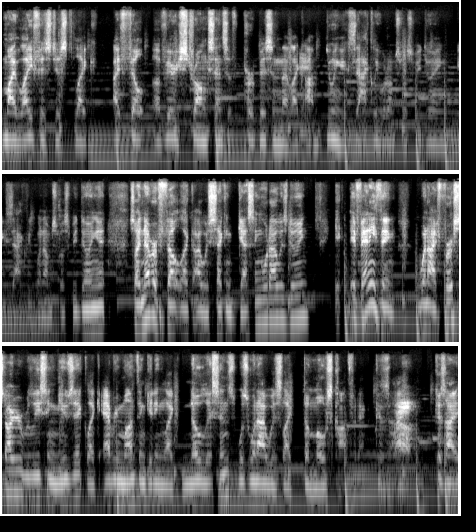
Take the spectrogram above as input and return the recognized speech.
my life is just like I felt a very strong sense of purpose and that like I'm doing exactly what I'm supposed to be doing exactly when I'm supposed to be doing it. So I never felt like I was second guessing what I was doing. If anything, when I first started releasing music like every month and getting like no listens was when I was like the most confident because I because I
